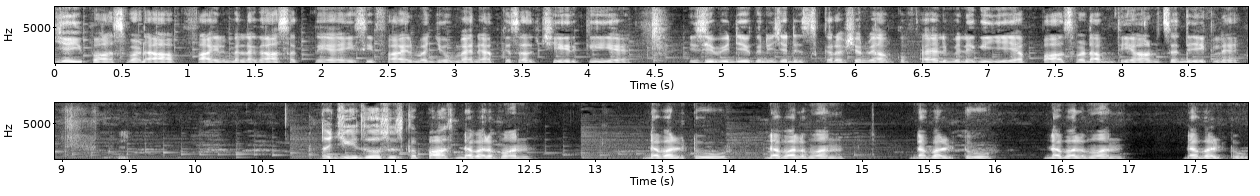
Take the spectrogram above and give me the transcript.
यही पासवर्ड आप फ़ाइल में लगा सकते हैं। इसी फ़ाइल में जो मैंने आपके साथ शेयर की है। इसी वीडियो के नीचे डिस्क्रिप्शन में आपको फ़ाइल मिलेगी। ये आप पासवर्ड आप ध्यान से देख लें। तो जी दोस्तों, इसका pass double one double two double one double two double one double two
